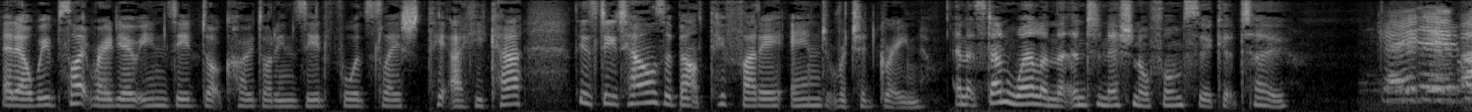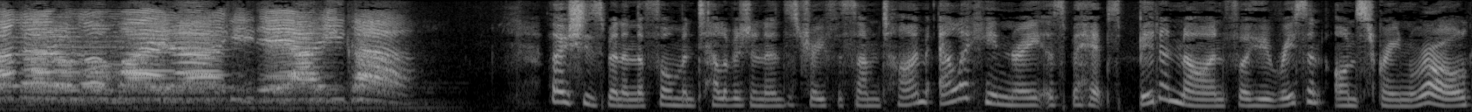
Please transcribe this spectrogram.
At our website, radionz.co.nz forward slash Te Ahi Kaa, there's details about Te Whare and Richard Green. And it's done well in the international film circuit too. Kei te whakarongo mai rā ki te ahika. Though she's been in the film and television industry for some time, Ella Henry is perhaps better known for her recent on screen role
